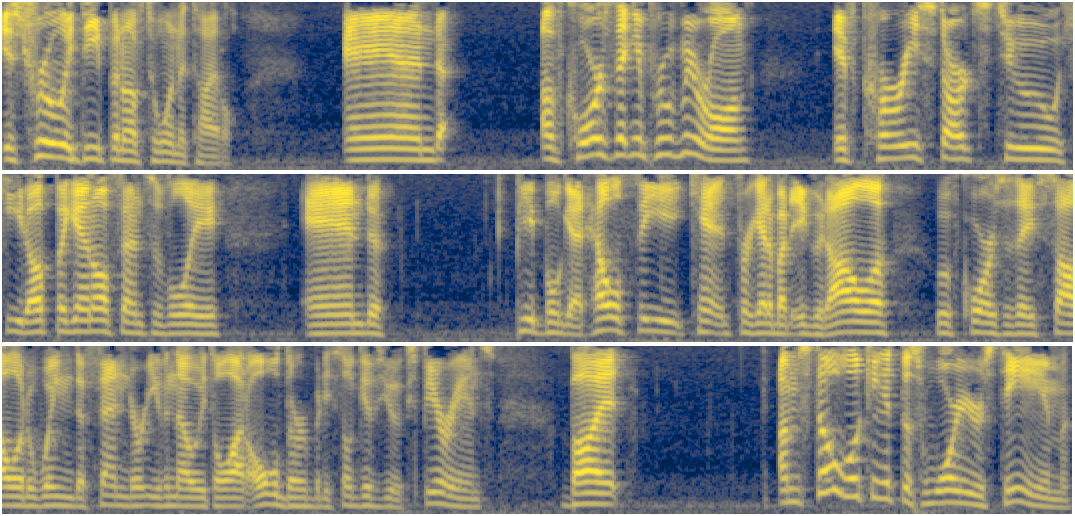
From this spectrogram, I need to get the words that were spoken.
is truly deep enough to win a title. And of course, they can prove me wrong. If Curry starts to heat up again offensively and people get healthy, can't forget about Iguodala, who of course is a solid wing defender, even though he's a lot older, but he still gives you experience. But I'm still looking at this Warriors team,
